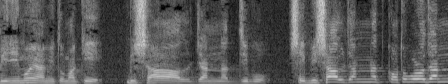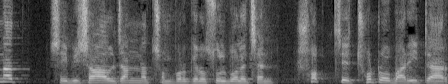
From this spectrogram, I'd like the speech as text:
বিনিময়ে আমি তোমাকে বিশাল জান্নাত দিব সেই বিশাল জান্নাত কত বড় জান্নাত? সেই বিশাল জান্নাত সম্পর্কে রসুল বলেছেন, সবচেয়ে ছোট বাড়িটার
